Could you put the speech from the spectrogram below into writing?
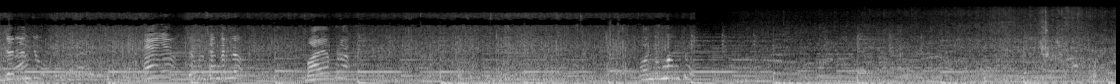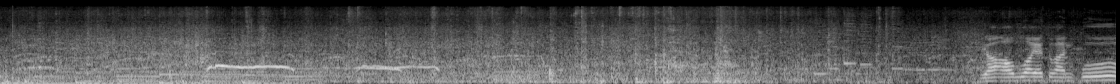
Kejadian cu. Eh ya, coba center dulu. Bahaya pula. Ya Allah ya Tuhanku.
